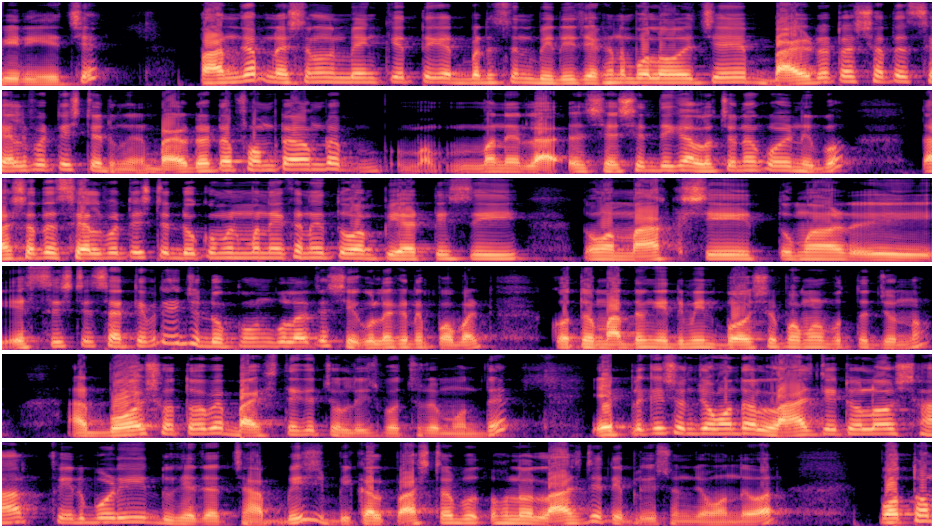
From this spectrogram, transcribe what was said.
বেরিয়েছে। পাঞ্জাব ন্যাশনাল ব্যাংকের থেকে অ্যাডভার্টাইজমেন্ট বেরিয়েছে এখানে বলা হয়েছে বায়োডাটার সাথে সেলফ অ্যাটেস্টেড বায়োডাটা ফর্মটা আমরা মানে শেষের দিকে আলোচনা করে নিব। তার সাথে সেলফ অ্যাটেস্টেড ডকুমেন্ট মানে এখানে তোমার পিআরটিসি তোমার মার্কশিট তোমার এই এসসিএসটি সার্টিফিকেট এই যে ডকুমেন্টগুলো আছে, সেগুলো এখানে প্রোভাইড হবে মাধ্যমিক এডমিট বয়সের প্রমাণপত্রের জন্য। আর বয়স হতে হবে বাইশ থেকে চল্লিশ বছরের মধ্যে। অ্যাপ্লিকেশন জমা দেওয়ার লাস্ট ডেট হলো সাত ফেব্রুয়ারি দুই হাজার ছাব্বিশ, বিকাল পাঁচটা হলো লাস্ট ডেট অ্যাপ্লিকেশন জমা দেওয়ার। প্রথম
